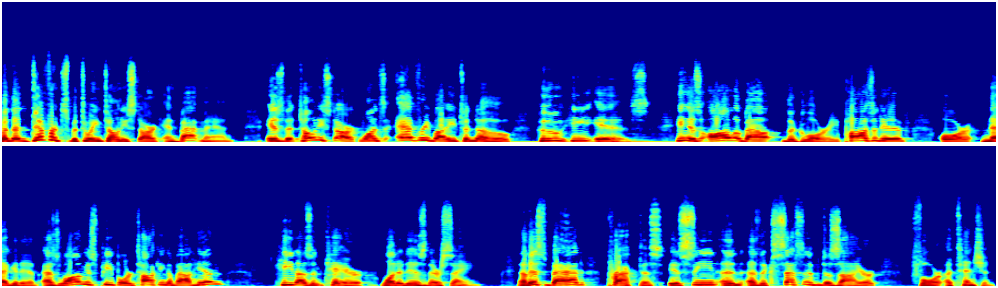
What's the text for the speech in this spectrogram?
But the difference between Tony Stark and Batman is that Tony Stark wants everybody to know who he is. He is all about the glory, positive or negative. As long as people are talking about him, he doesn't care what it is they're saying. Now, this bad practice is seen as an excessive desire for attention.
